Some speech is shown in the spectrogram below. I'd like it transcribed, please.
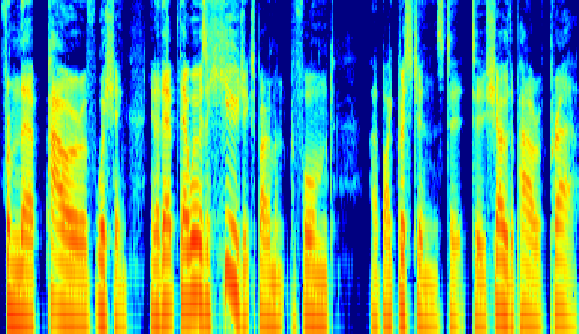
from their power of wishing you know there there was a huge experiment performed uh, by Christians to to show the power of prayer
